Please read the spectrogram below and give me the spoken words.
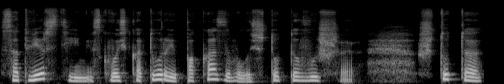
с отверстиями, сквозь которые показывалось что-то высшее, что-то,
